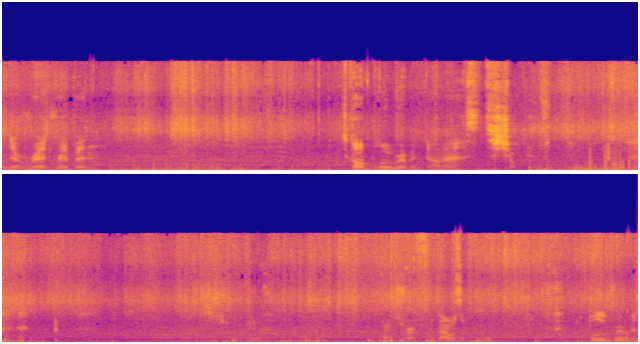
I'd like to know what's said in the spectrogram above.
The red ribbon. It's called blue ribbon, dumbass. Show me. that was a, blue ribbon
